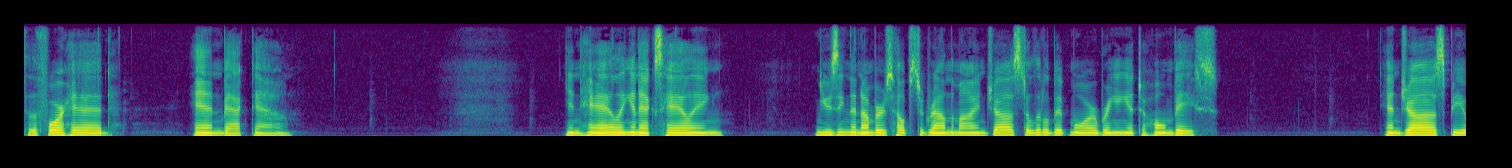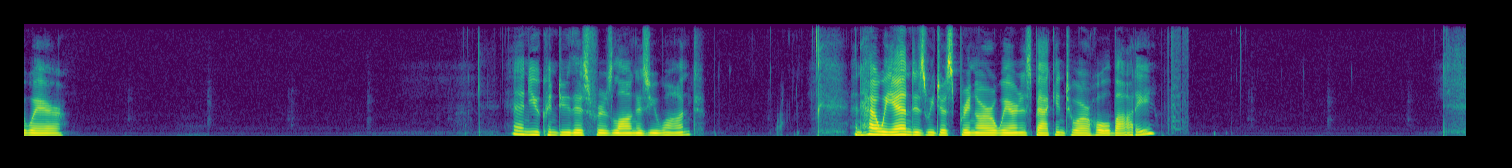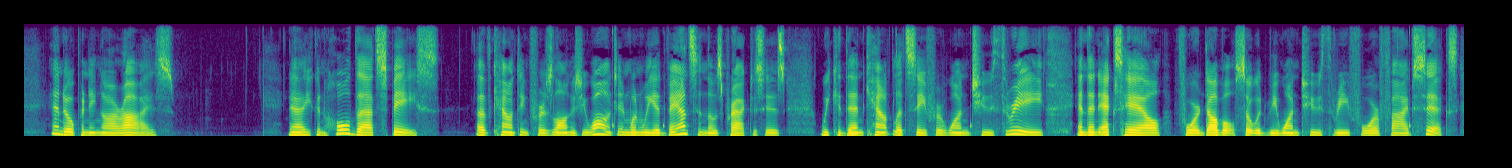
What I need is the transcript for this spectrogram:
to the forehead and back down. Inhaling and exhaling. Using the numbers helps to ground the mind just a little bit more, bringing it to home base. And just be aware. And you can do this for as long as you want. And how we end is we just bring our awareness back into our whole body. And opening our eyes. Now you can hold that space of counting for as long as you want. And when we advance in those practices, we could then count, let's say, for one, two, three, and then exhale for double. So it would be one, two, three, four, five, six.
